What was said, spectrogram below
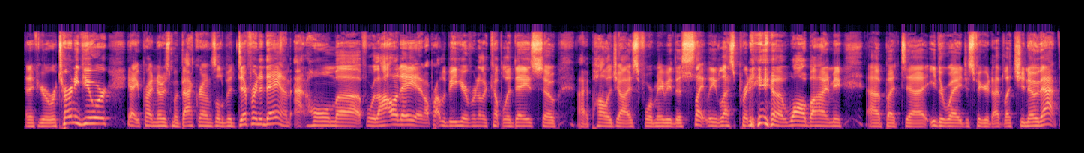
And if you're a returning viewer, yeah, you probably noticed my background's a little bit different today. I'm at home uh, for the holiday and I'll probably be here for another couple of days. So I apologize for maybe the slightly less pretty uh, wall behind me. Uh, but uh, either way, just figured I'd let you know that.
